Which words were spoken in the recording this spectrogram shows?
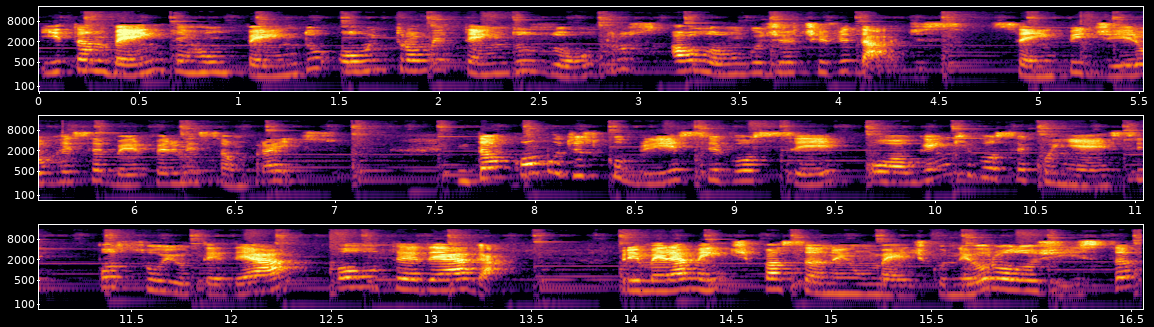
E também interrompendo ou intrometendo os outros ao longo de atividades, sem pedir ou receber permissão para isso. Então, como descobrir se você ou alguém que você conhece possui o TDA ou o TDAH? Primeiramente, passando em um médico neurologista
